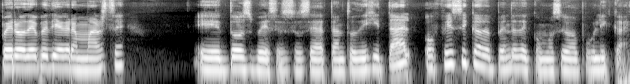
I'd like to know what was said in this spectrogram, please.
Pero debe diagramarse eh, dos veces, o sea, tanto digital o física, depende de cómo se va a publicar.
